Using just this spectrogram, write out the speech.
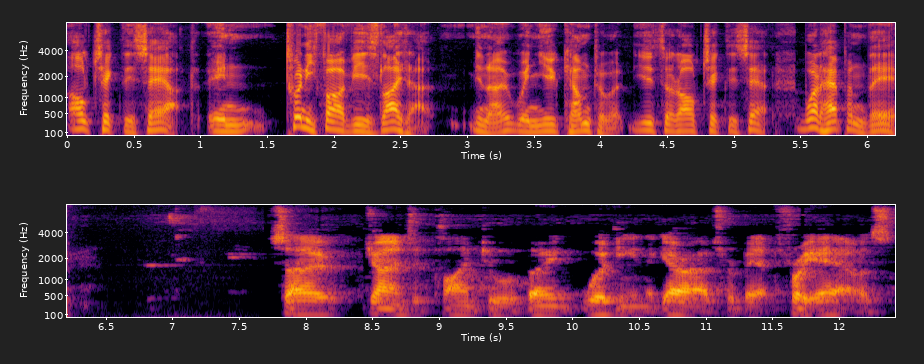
I'll check this out. In 25 years later, you know, when you come to it, you thought, I'll check this out. What happened there? So Jones had claimed to have been working in the garage for about three hours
